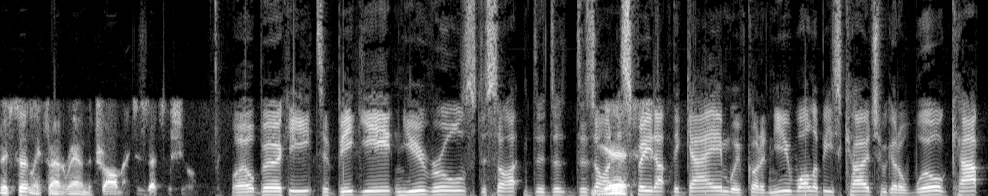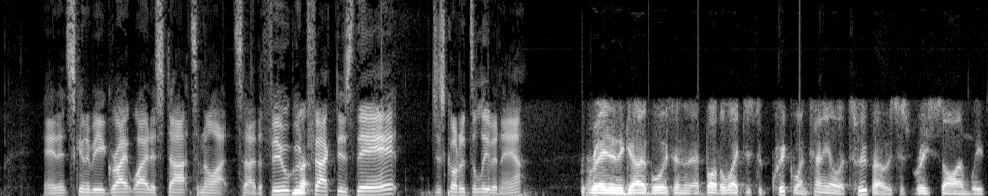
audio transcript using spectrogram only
They've certainly thrown it around in the trial matches, that's for sure. Well, Burkey, it's a big year. New rules designed yes. to speed up the game. We've got a new Wallabies coach. We've got a World Cup, and it's going to be a great way to start tonight. So the feel good factor's there just got to deliver now. Ready to go, boys. And uh, by the way, just a quick one. Taniela Tupou has just re-signed with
